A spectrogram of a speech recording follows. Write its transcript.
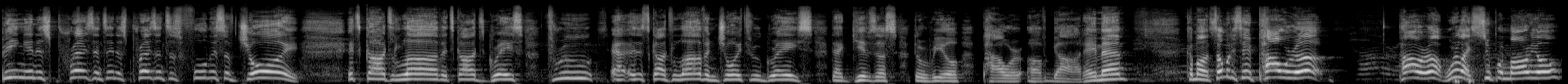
being in His presence. In His presence is fullness of joy. It's God's love, it's God's grace through, uh, it's God's love and joy through grace that gives us the real power of God. Amen? Come on, somebody say, Power up. Power up. We're like Super Mario.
